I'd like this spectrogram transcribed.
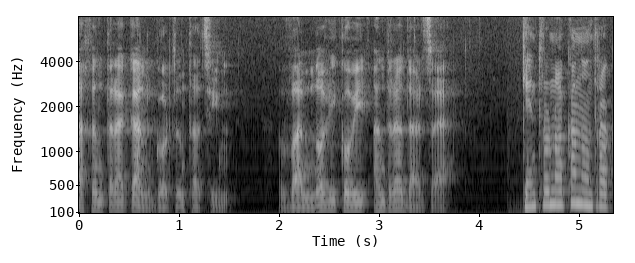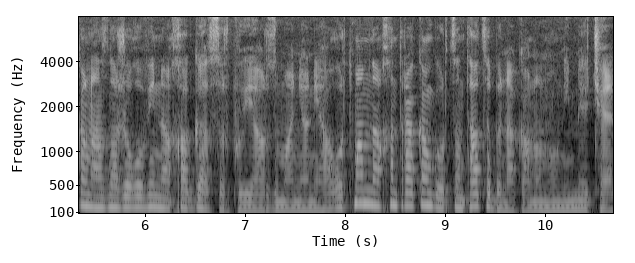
նախընտրական գործընթացին։ Վաննովիկովի անդրադարձը Կենտրոնական ընտրական հանձնաժողովի նախագահ Սրփուի Արզումանյանի հաղորդմամբ նախընտրական գործընթացը բնականon հունի մեջ է։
